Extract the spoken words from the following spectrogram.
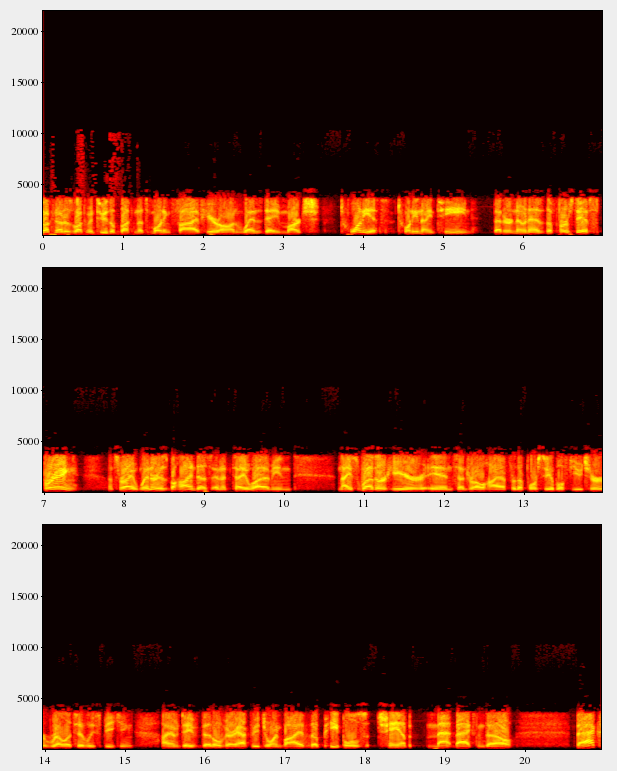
Bucknutters. Welcome to the Bucknuts Morning Five here on Wednesday, March 20th, 2019, better known as the first day of spring. That's right, winter is behind us, and I tell you what, I mean, nice weather here in Central Ohio for the foreseeable future, relatively speaking. I am Dave Biddle, very happy to be joined by the People's Champ, Matt Baxendale. Bax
